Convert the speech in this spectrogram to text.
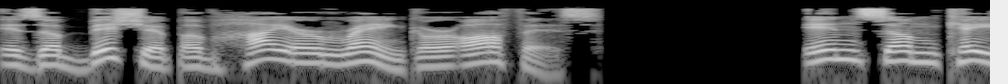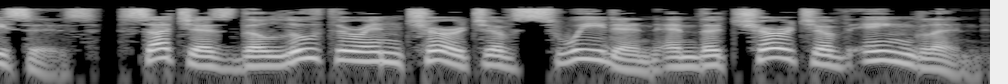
is a bishop of higher rank or office. In some cases, such as the Lutheran Church of Sweden and the Church of England,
